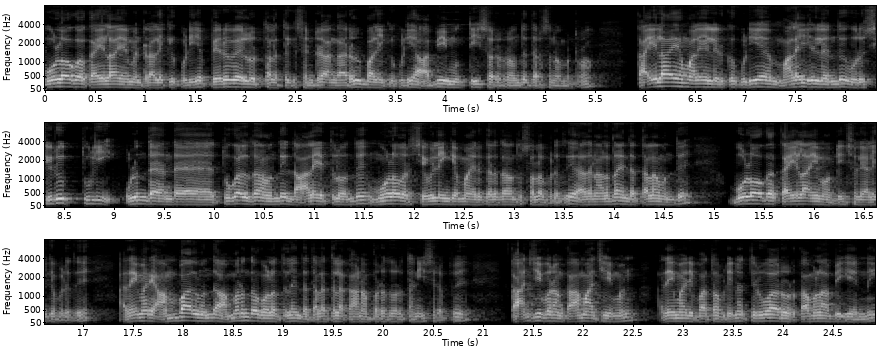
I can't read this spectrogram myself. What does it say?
பூலோக கைலாயம் என்று அழைக்கக்கூடிய பெருவேலூர் தலத்துக்கு சென்று அங்கே அருள் பாலிக்கக்கூடிய அபிமுக்தீஸ்வரர் வந்து தரிசனம் பண்ணுறோம் கைலாய மலையில் இருக்கக்கூடிய மலையிலேருந்து ஒரு சிறு துளி உளுந்த அந்த துகள் தான் வந்து இந்த ஆலயத்தில் வந்து மூலவர் சிவலிங்கமாக இருக்கிறதா வந்து சொல்லப்படுது. அதனால தான் இந்த தலம் வந்து பூலோக கைலாயம் அப்படின்னு சொல்லி அழைக்கப்படுது. அதே மாதிரி அம்பாள் வந்து அமர்ந்த கோலத்தில் இந்த தளத்தில் காணப்படுறது ஒரு தனி சிறப்பு. காஞ்சிபுரம் காமாட்சி அம்மன் அதே மாதிரி பார்த்தோம் அப்படின்னா திருவாரூர் கமலாம்பிகை அன்னை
